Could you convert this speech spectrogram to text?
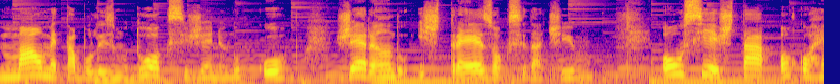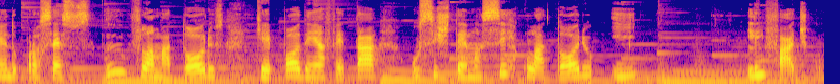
mau metabolismo do oxigênio no corpo, gerando estresse oxidativo ou se está ocorrendo processos inflamatórios que podem afetar o sistema circulatório e linfático.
